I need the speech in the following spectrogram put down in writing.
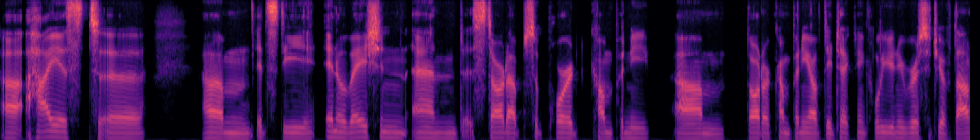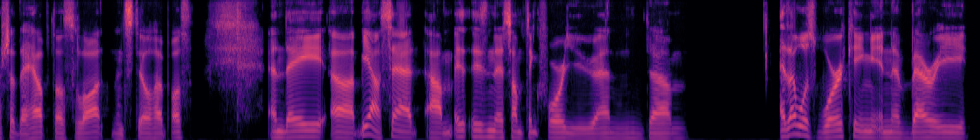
uh, highest uh, Um, it's the innovation and startup support company, um, daughter company of the Technical University of Darmstadt. They helped us a lot and still help us. And they, uh, yeah, said, um, "Isn't there something for you?" And um, as I was working in a very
